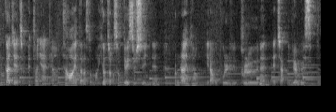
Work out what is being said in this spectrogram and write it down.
한 가지의 애착 패턴이 아니라 상황에 따라서 막 이것저것 섞여 있을 수 있는 혼란형이라고 불- 부르는 애착 유형도 있습니다.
